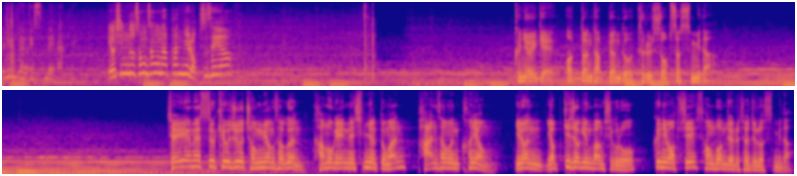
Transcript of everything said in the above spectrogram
문 받겠습니다. 여신도 성상납한 일 없으세요? 그녀에게 어떤 답변도 들을 수 없었습니다. JMS 교주 정명석은 감옥에 있는 10년 동안 반성은커녕 이런 엽기적인 방식으로 끊임없이 성범죄를 저질렀습니다.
